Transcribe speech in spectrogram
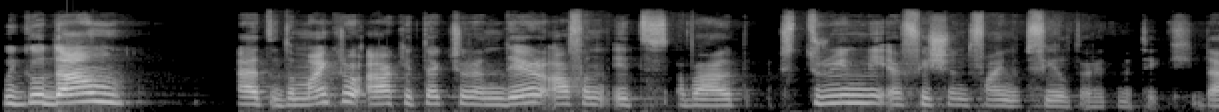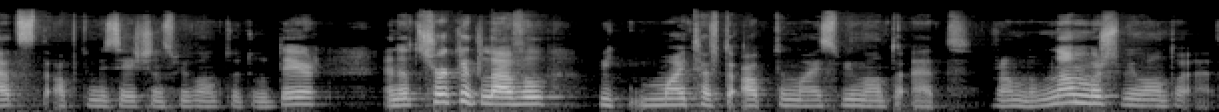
We go down at the microarchitecture, and there often it's about extremely efficient finite field arithmetic. That's the optimizations we want to do there. And at circuit level, we might have to optimize. We want to add random numbers. We want to add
